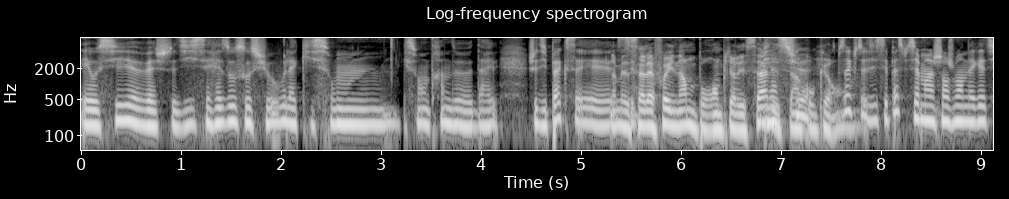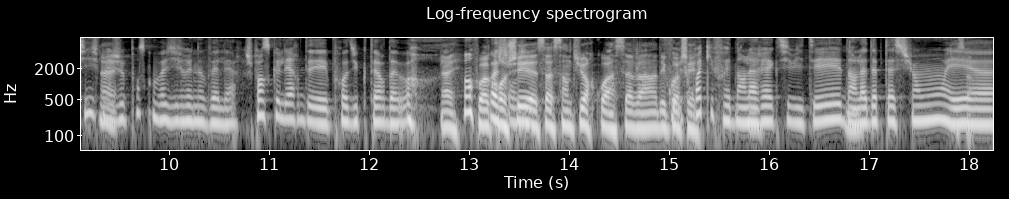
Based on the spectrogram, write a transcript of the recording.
Et aussi, euh, bah, je te dis, ces réseaux sociaux là qui sont, qui sont en train d'arriver. Je dis pas que c'est. Non, mais c'est- à la fois une arme pour remplir les salles Bien et c'est un concurrent. C'est pour ça que je te dis, c'est pas spécialement un changement négatif, mais je pense qu'on va vivre une nouvelle ère. Je pense que l'ère des producteurs d'avant. Il faut accrocher changer. sa ceinture, quoi. Ça va Faut- décoiffer. je crois qu'il faut être dans la réactivité, dans Mm. l'adaptation et, euh,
